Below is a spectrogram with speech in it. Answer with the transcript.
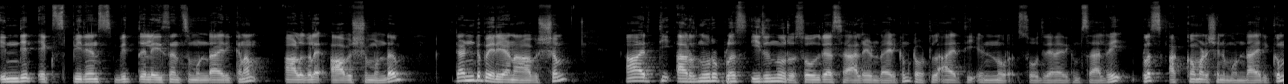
ഇന്ത്യൻ എക്സ്പീരിയൻസ് വിത്ത് ലൈസൻസും ഉണ്ടായിരിക്കണം. ആളുകളെ ആവശ്യമുണ്ട്. രണ്ട് പേരെയാണ് ആവശ്യം. ആയിരത്തി അറുന്നൂറ് പ്ലസ് ഇരുന്നൂറ് സൗദിര സാലറി ഉണ്ടായിരിക്കും. ടോട്ടൽ ആയിരത്തി എണ്ണൂറ് സൗദിരായിരിക്കും സാലറി പ്ലസ് അക്കോമഡേഷനും ഉണ്ടായിരിക്കും.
